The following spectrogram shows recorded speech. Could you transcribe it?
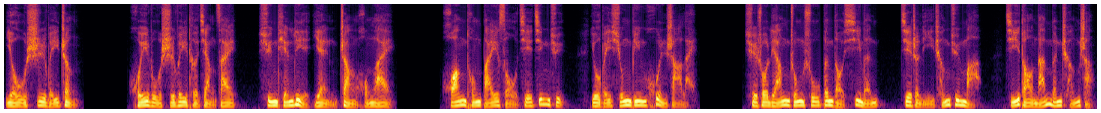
有诗为证：回路时威特降灾，熏天烈焰涨红埃。黄铜白叟皆惊惧，又被雄兵混杀来。却说梁中书奔到西门，接着李成军马，急到南门城上，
